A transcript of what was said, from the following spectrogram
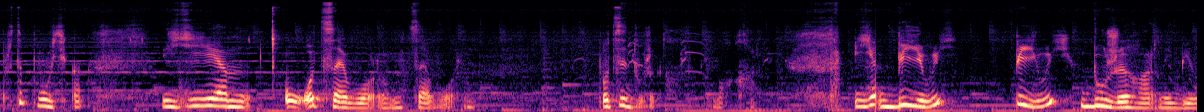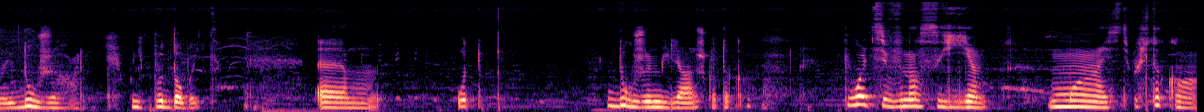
Просто пуська. Є. О, оце ворон, це ворон. Оце дуже гарний. Є білий. Білий, дуже гарний білий, дуже гарний. Мені подобається. Ем, от дуже міляшка така. Потім в нас є масть. Ось така.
